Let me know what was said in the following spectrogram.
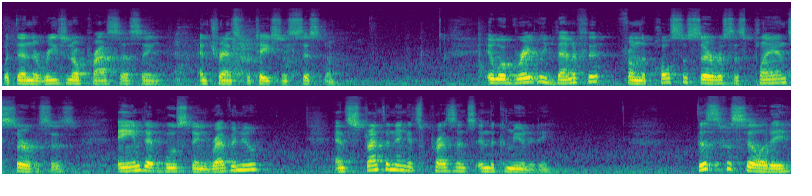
within the regional processing and transportation system. It will greatly benefit from the Postal Service's planned services aimed at boosting revenue and strengthening its presence in the community. This facility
